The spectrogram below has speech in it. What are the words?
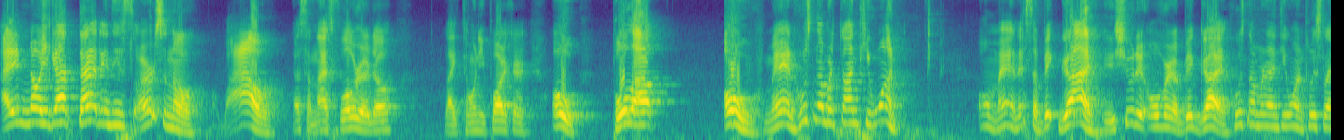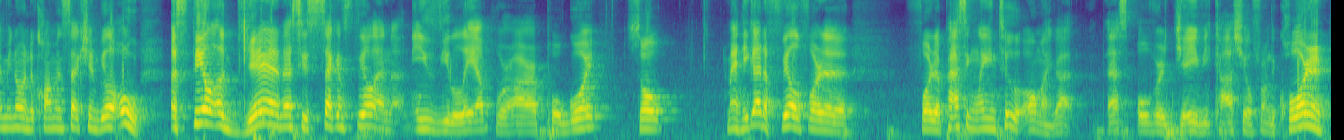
I didn't know he got that in his arsenal. Wow, that's a nice floater though. Like Tony Parker. Oh, pull up. Oh man, who's number 21? Oh man, that's a big guy. He shoot it over a big guy. Who's number 91? Please let me know in the comment section below. Oh, a steal again. That's his second steal and an easy layup for our Pogoy. So, man, he got a feel for the for the passing lane too. Oh my god. That's over JV Casio from the corner.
